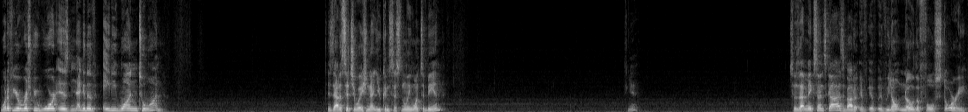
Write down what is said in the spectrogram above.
What if your risk reward is negative 81 to 1? Is that a situation that you consistently want to be in? So does that make sense, guys? About if, if, if we don't know the full story,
